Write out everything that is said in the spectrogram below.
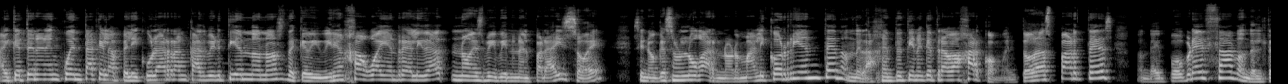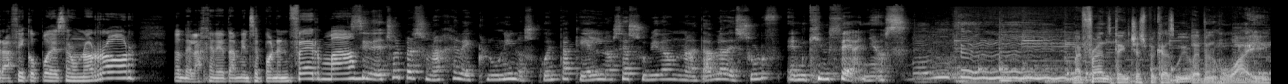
Hay que tener en cuenta que la película arranca advirtiéndonos de que vivir en Hawái en realidad no es vivir en el paraíso, ¿eh? Sino que es un lugar normal y corriente donde la gente tiene que trabajar como en todas partes, donde hay pobreza, donde el tráfico puede ser un horror, donde la gente también se pone enferma. Sí, de hecho el personaje de Clooney nos cuenta que él no se ha subido a una tabla de surf en 15 años. My friends think just because we live in Hawaii,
